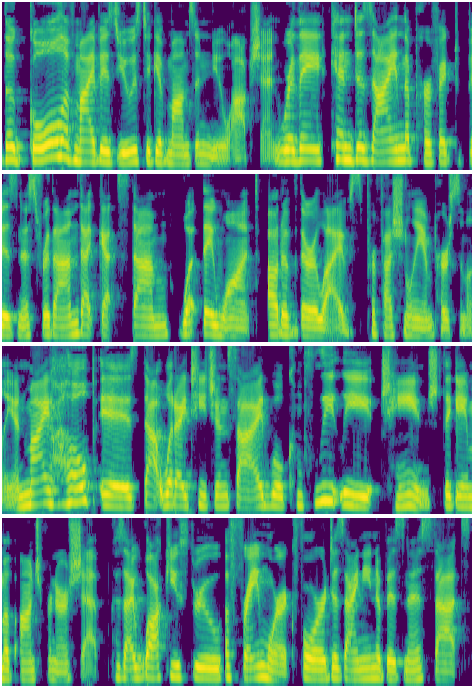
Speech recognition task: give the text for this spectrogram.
the goal of My Biz U is to give moms a new option where they can design the perfect business for them that gets them what they want out of their lives professionally and personally. And my hope is that what I teach inside will completely change the game of entrepreneurship because I walk you through a framework for designing a business that's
